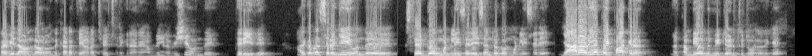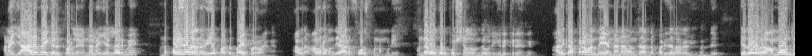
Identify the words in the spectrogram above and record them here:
ரவி தான் வந்து அவரை வந்து கடத்தி அடைச்சி வச்சிருக்கிறாரு அப்படிங்கிற விஷயம் வந்து தெரியுது. அதுக்கப்புறம் சிரஞ்சீவி வந்து ஸ்டேட் கவர்மெண்ட்லயும் சரி சென்ட்ரல் கவர்மெண்ட்லயும் சரி யாரையோ போய் பாக்குறாரு. அந்த தம்பியை வந்து மீட்டு எடுத்துட்டு வர்றதுக்கு. ஆனா யாருமே ஹெல்ப் பண்ணல. என்னன்னா எல்லாருமே அந்த பரிதளம் ரவியை பார்த்து பயப்படுறாங்க. அவர் அவரை வந்து யாரும் ஃபோர்ஸ் பண்ண முடியாது. அந்த அளவுக்கு ஒரு பொசிஷன்ல வந்து அவர் இருக்கிறாரு. அதுக்கப்புறம் வந்து என்னன்னா வந்து அந்த பரிதளம் ரவி வந்து ஏதோ ஒரு அமௌண்ட்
